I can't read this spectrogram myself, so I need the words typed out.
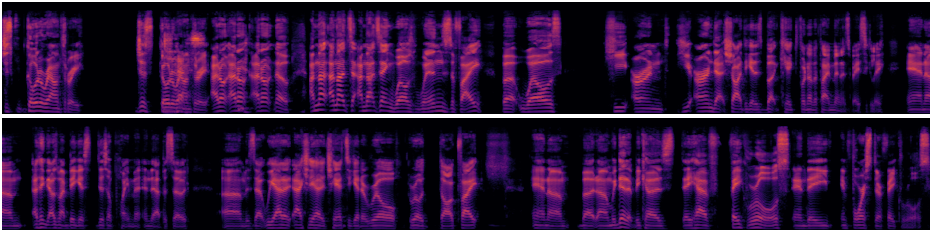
Just go to round three. Just go to round three. I don't. I don't. I don't know. I'm not. I'm not. I'm not saying Wells wins the fight, but Wells he earned he earned that shot to get his butt kicked for another five minutes, basically. And um, I think that was my biggest disappointment in the episode. Um, is that we had a, actually had a chance to get a real real dog fight, and um, but um, we did it because they have fake rules and they enforce their fake rules.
